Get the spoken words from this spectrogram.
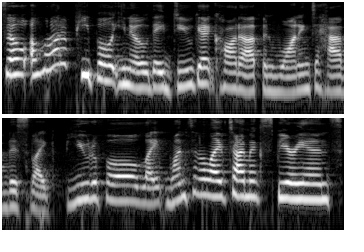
So a lot of people, you know, they do get caught up in wanting to have this like beautiful, like once in a lifetime experience.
